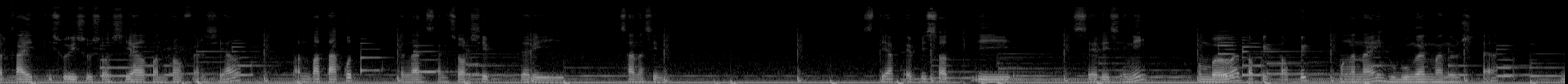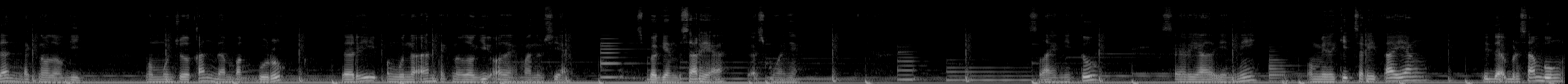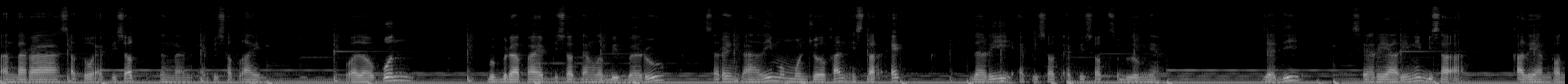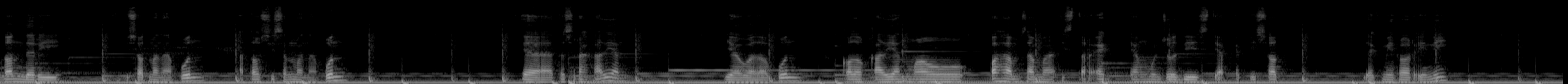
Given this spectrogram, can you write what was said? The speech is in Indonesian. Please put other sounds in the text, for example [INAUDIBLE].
terkait isu-isu sosial kontroversial tanpa takut dengan censorship dari sana sini. Setiap episode di series ini membawa topik-topik mengenai hubungan manusia dan teknologi, memunculkan dampak buruk dari penggunaan teknologi oleh manusia. Sebagian besar ya, gak semuanya. Selain itu, serial ini memiliki cerita yang tidak bersambung antara satu episode dengan episode lain. Walaupun beberapa episode yang lebih baru sering kali memunculkan easter egg dari episode-episode sebelumnya. Jadi, serial ini bisa kalian tonton dari episode mana pun atau season mana pun. Ya, terserah kalian. Ya, walaupun kalau kalian mau paham sama easter egg yang muncul di setiap episode Black Mirror ini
